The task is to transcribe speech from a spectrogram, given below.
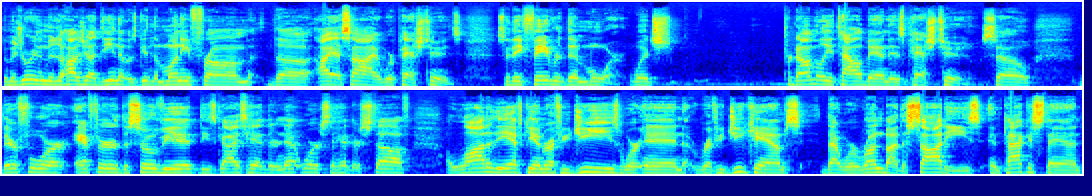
the majority of the Mujahideen that was getting the money from the ISI were Pashtuns. So they favored them more, which predominantly Taliban is Pashtun. So Therefore, after the Soviet, these guys had their networks, they had their stuff. A lot of the Afghan refugees were in refugee camps that were run by the Saudis in Pakistan,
